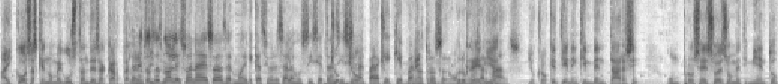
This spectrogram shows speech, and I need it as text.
Hay cosas que no me gustan de esa carta. Pero entonces repito. no le suena eso de hacer modificaciones a la justicia Yo- transicional yo- para que yo quepan me- otros no grupos creería. armados. Yo creo que tienen que inventarse un proceso de sometimiento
